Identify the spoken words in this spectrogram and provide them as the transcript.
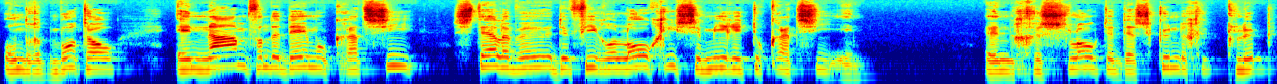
Onder het motto: In naam van de democratie stellen we de virologische meritocratie in. Een gesloten deskundige club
